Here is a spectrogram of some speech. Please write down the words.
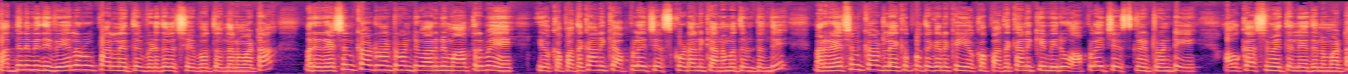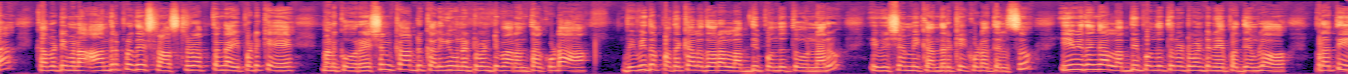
పద్దెనిమిది వేల రూపాయలనైతే విడుదల చేయబోతోందనమాట మరి రేషన్ కార్డు ఉన్నటువంటి వారిని మాత్రమే ఈ యొక్క పథకానికి అప్లై చేసుకోవడానికి అనుమతి ఉంటుంది. మరి రేషన్ కార్డు లేకపోతే కనుక ఈ యొక్క పథకానికి మీరు అప్లై చేసుకునేటువంటి అవకాశం అయితే లేదనమాట కాబట్టి మన ఆంధ్రప్రదేశ్ రాష్ట్ర వ్యాప్తంగా ఇప్పటికే మనకు రేషన్ కార్డు కలిగి ఉన్నటువంటి వారంతా కూడా వివిధ పథకాల ద్వారా లబ్ధి పొందుతూ ఉన్నారు. ఈ విషయం మీకు అందరికీ కూడా తెలుసు. ఈ విధంగా లబ్ధి పొందుతున్నటువంటి నేపథ్యంలో ప్రతి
